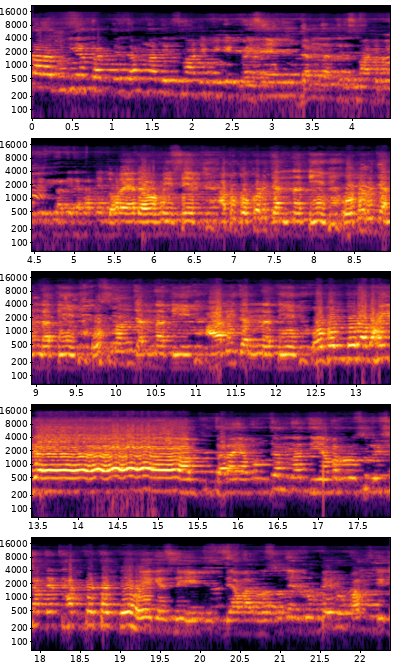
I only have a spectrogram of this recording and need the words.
তারা দুনিয়া থাকতে জান্নাতের সার্টিফিকেট পাইছে। জান্নাতের সার্টিফিকেট তাদের হাতে ধরায় দেওয়া হয়েছে। আবু বকর জান্নাতি, ওমর জান্নাতি, ওসমান জান্নাতি, আলী জান্নাতি, ও বন্ধুরা ভাইরা, তারা এমন জান্নাতি আমার রসুলের সাথে থাকতে থাকতে হয়ে গেছি। যে আমার রসুলের রূপে রূপান্তরিত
